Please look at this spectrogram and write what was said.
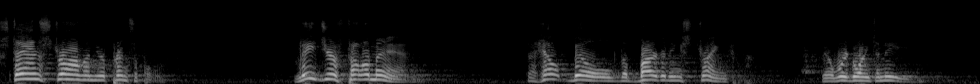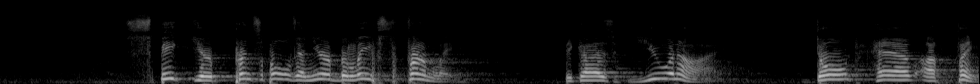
Stand strong on your principles. Lead your fellow man to help build the bargaining strength that we're going to need. Speak your principles and your beliefs firmly because you and I don't have a thing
